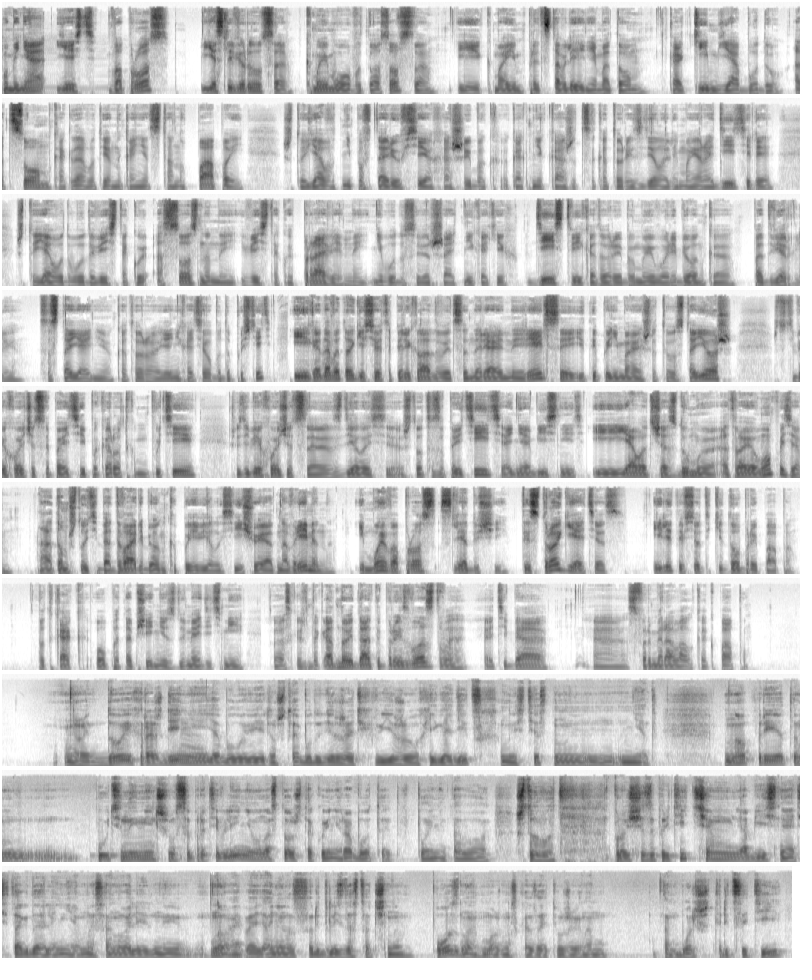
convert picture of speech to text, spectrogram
У меня есть вопрос. Если вернуться к моему опыту отцовства и к моим представлениям о том, каким я буду отцом, когда вот я наконец стану папой, что я вот не повторю всех ошибок, как мне кажется, которые сделали мои родители, что я вот буду весь такой осознанный, весь такой правильный, не буду совершать никаких действий, которые бы моего ребенка подвергли состоянию, которое я не хотел бы допустить. И когда в итоге все это перекладывается на реальные рельсы, и ты понимаешь, что ты устаешь, что тебе хочется пойти по короткому пути, что тебе хочется сделать что-то запретить, а не объяснить. И я вот сейчас думаю о твоем опыте, о том, что у тебя два ребенка появилось, и еще и одновременно. И мой вопрос следующий. Ты строгий отец или ты все-таки добрый папа? Вот как опыт общения с двумя детьми, э, скажем так, одной даты производства э, тебя э, сформировал как папу? До их рождения я был уверен, что я буду держать их в ежовых ягодицах, но, естественно, нет. Но при этом путь наименьшего сопротивления у нас тоже такой не работает. В плане того, что вот проще запретить, чем объяснять и так далее. Не, мы с Анной Валерьевной... Ну, а, а, они у нас родились достаточно поздно, можно сказать. Уже нам там больше 30.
